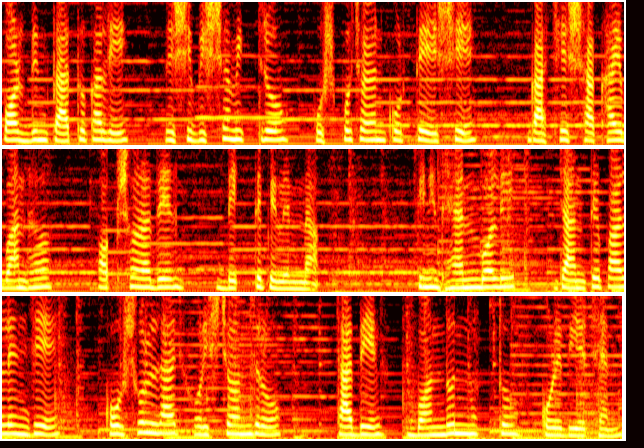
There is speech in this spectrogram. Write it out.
পরদিন প্রাতকালে ঋষি বিশ্বামিত্র পুষ্পচয়ন করতে এসে গাছের শাখায় বাঁধা অপ্সরাদের দেখতে পেলেন না। তিনি ধ্যান বলে জানতে পারলেন যে কৌশলরাজ হরিশ্চন্দ্র তাদের বন্ধনমুক্ত করে দিয়েছেন।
